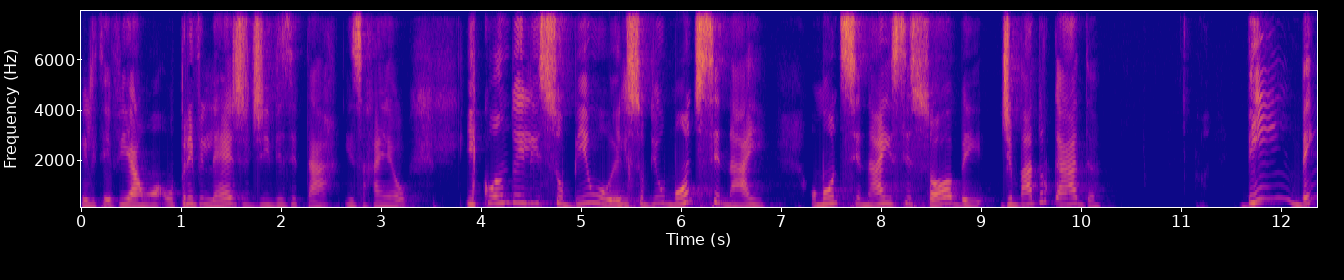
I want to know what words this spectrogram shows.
Ele teve o privilégio de visitar Israel. E quando ele subiu, ele subiu o Monte Sinai. O Monte Sinai se sobe de madrugada. Bem, bem,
